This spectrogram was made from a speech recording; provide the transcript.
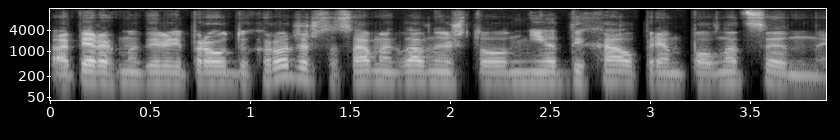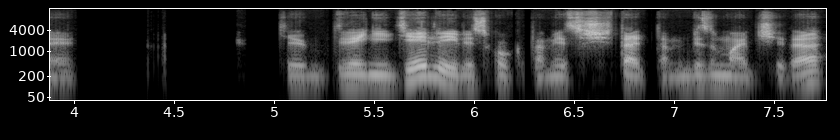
Во-первых, мы говорили про отдых Роджерса, самое главное, что он не отдыхал прям полноценные две недели или сколько там, если считать там без матчей, да,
